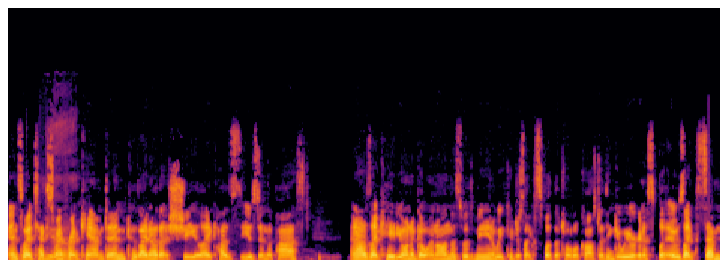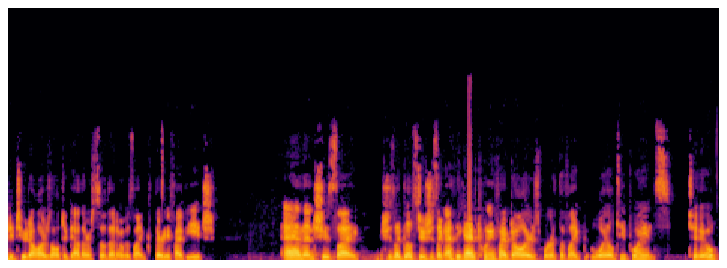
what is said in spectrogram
And so I texted my friend Camden because I know that she like has used it in the past. And I was like, "Hey, do you want to go in on this with me?" And we could just like split the total cost. I think we were gonna split. It was like seventy two dollars altogether, so that it was like thirty five each. And then she's like, she's like, let's do. It. She's like, I think I have twenty five dollars worth of like loyalty points too.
